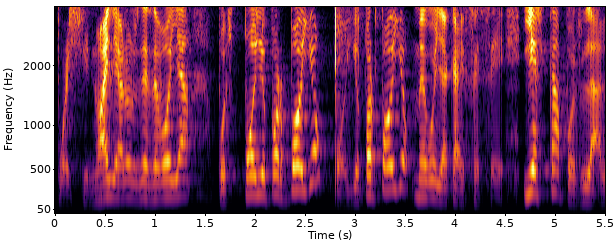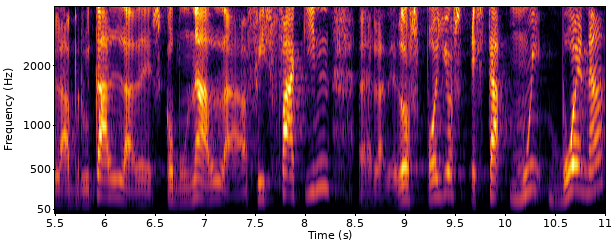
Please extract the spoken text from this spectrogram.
Pues si no hay aros de cebolla, pues pollo por pollo, pollo por pollo, me voy a KFC. Y esta, pues la, la brutal, la descomunal, la fish fucking, eh, la de dos pollos, está muy buena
